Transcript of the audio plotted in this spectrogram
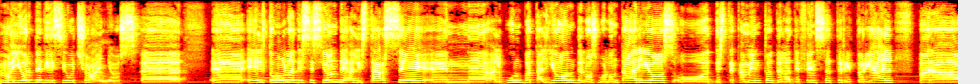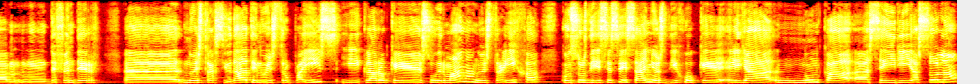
mayor de 18 años. Eh, él tomó la decisión de alistarse en eh, algún batallón de los voluntarios o destacamento de la defensa territorial para mm, defender eh, nuestra ciudad y nuestro país. Y claro que su hermana, nuestra hija, con sus 16 años, dijo que ella nunca se iría sola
